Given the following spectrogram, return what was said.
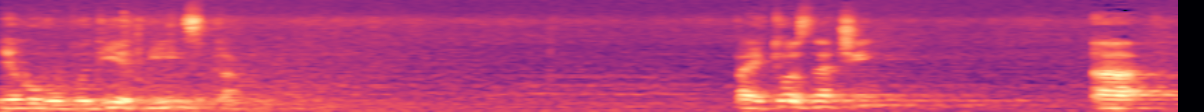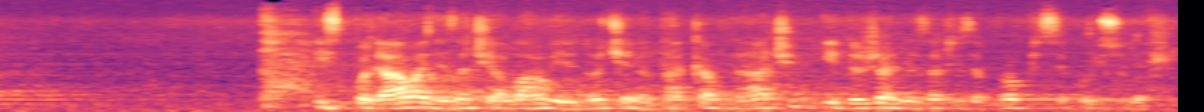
Njegov ubodijet nije ispravno. Pa je to znači a, ispoljavanje, znači Allahovi je doći na takav način i držanje, znači, za propise koji su došli.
